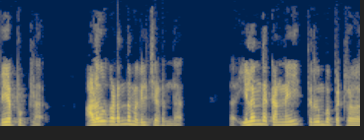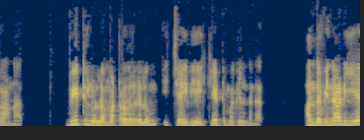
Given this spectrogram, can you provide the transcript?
வியப்புற்றார். அளவு கடந்த மகிழ்ச்சி அடைந்தார். இழந்த கண்ணை திரும்ப பெற்றவரானார். வீட்டில் உள்ள மற்றவர்களும் இச்செய்தியை கேட்டு மகிழ்ந்தனர். அந்த வினாடியே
